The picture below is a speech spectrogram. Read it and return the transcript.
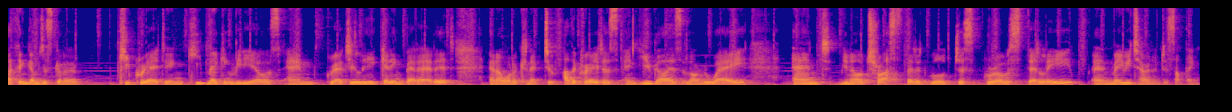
I think I'm just gonna keep creating, keep making videos and gradually getting better at it. And I want to connect to other creators and you guys along the way and you know trust that it will just grow steadily and maybe turn into something.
